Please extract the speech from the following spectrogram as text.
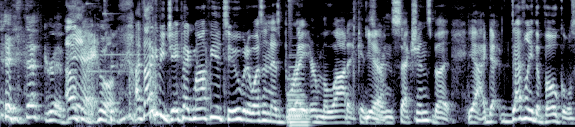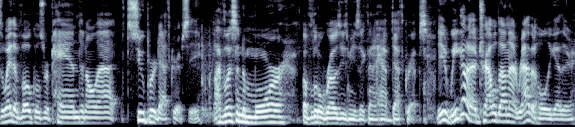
It's Death Grip. Okay, cool. I thought it could be JPEG Mafia too, but it wasn't as bright or melodic in Yeah. certain sections. But yeah, I de- definitely the vocals, the way the vocals were panned and all that, super Death Gripsy. I've listened to more of Little Rosie's music than I have Death Grips. Dude, we gotta travel down that rabbit hole together.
